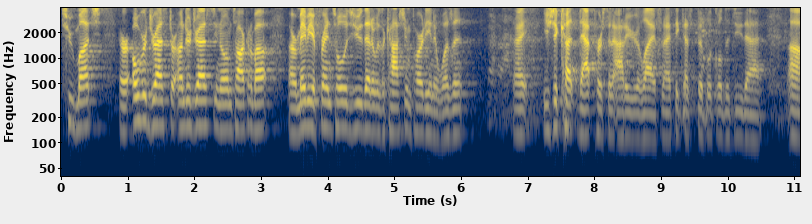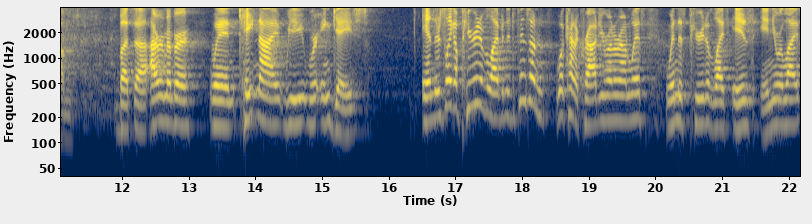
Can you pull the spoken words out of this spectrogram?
too much, or overdressed or underdressed, you know what I'm talking about? Or maybe a friend told you that it was a costume party and it wasn't. Right? You should cut that person out of your life, and I think that's biblical to do that. Um, but uh, I remember when Kate and I, we were engaged, and there's like a period of life, and it depends on what kind of crowd you run around with, when this period of life is in your life.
